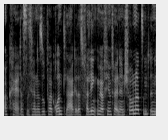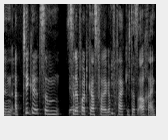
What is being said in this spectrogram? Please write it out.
Okay, das ist ja eine super Grundlage. Das verlinken wir auf jeden Fall in den Shownotes und in den Artikel zum, zu der Podcast-Folge packe ich das auch rein.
